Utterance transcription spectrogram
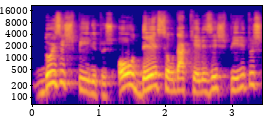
dos espíritos, ou desse ou daqueles espíritos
